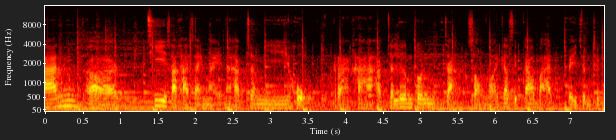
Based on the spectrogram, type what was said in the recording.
ร้านที่สาขาสายไหมนะครับจะมี 6 ราคาครับจะเริ่มต้นจาก 299 บาท ไปจนถึง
